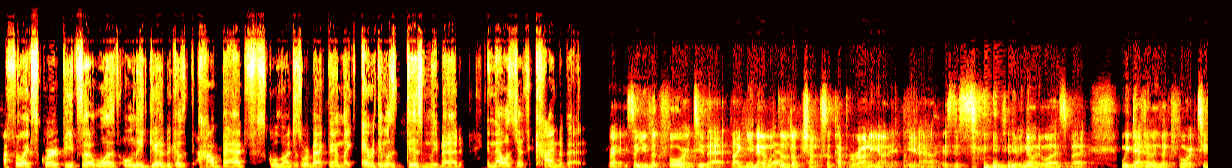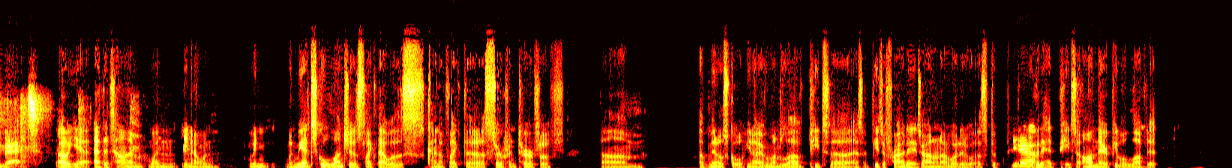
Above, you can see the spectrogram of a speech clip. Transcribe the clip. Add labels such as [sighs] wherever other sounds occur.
I feel like square pizza was only good because how bad school lunches were back then. Like everything was dismally bad, and that was just kind of bad. Right. So you look forward to that, like, you know, with Yeah. the little chunks of pepperoni on it, you know, is this, [laughs] didn't even know what it was, but we definitely look forward to that. Oh yeah, at the time when you know when when when we had school lunches, like that was kind of like the surf and turf of um of middle school. You know, everyone loved pizza. Is it Pizza Fridays or I don't know what it was, but Yeah, whenever they had pizza on there, people loved it.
